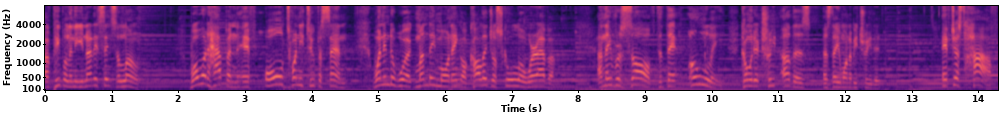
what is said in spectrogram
of people in the United States alone. What would happen if all 22% went into work Monday morning or college or school or wherever and they resolved that they're only going to treat others as they want to be treated. If just half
